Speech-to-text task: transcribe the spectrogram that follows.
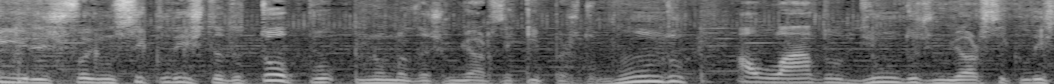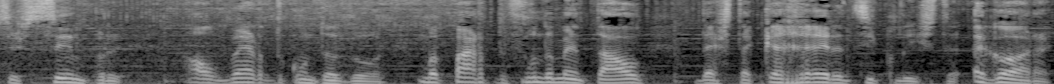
Pires foi um ciclista de topo numa das melhores equipas do mundo, ao lado de um dos melhores ciclistas sempre, Alberto Contador, uma parte fundamental desta carreira de ciclista. Agora,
